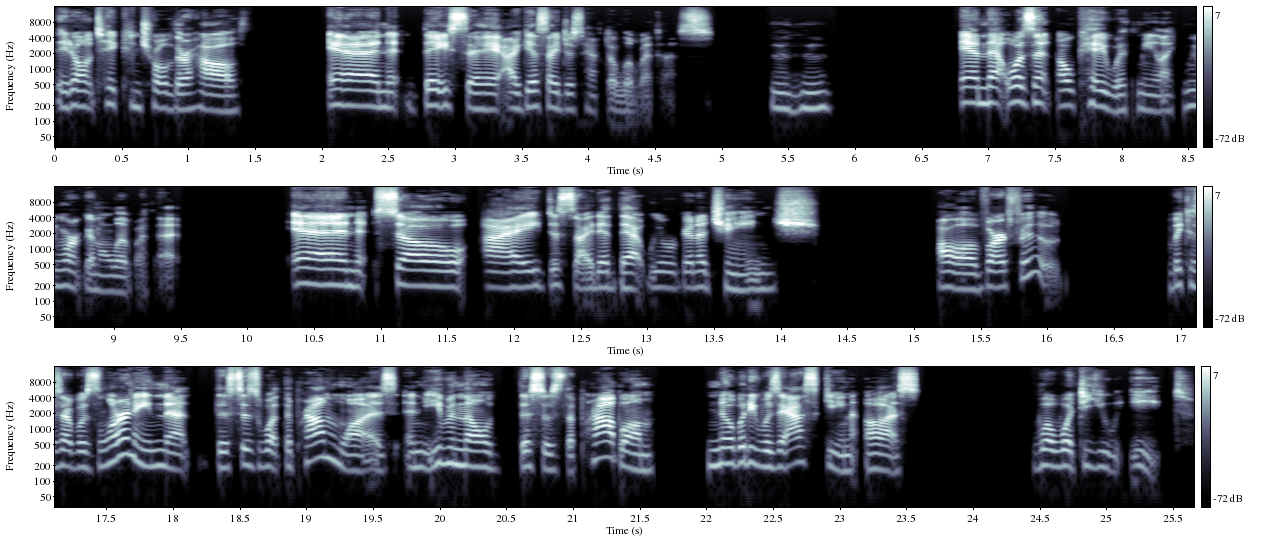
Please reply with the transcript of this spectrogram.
they don't take control of their health and they say, I guess I just have to live with this. Mm-hmm. And that wasn't okay with me. Like we weren't going to live with it. And so I decided that we were going to change all of our food because I was learning that this is what the problem was. And even though this is the problem, nobody was asking us, well, what do you eat?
